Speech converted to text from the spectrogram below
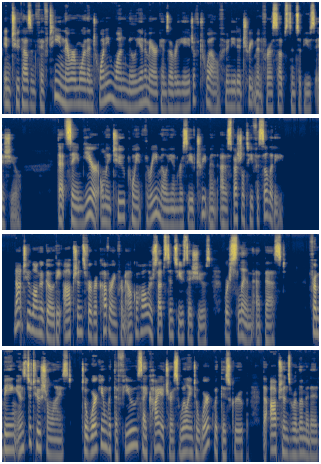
in 2015 there were more than 21 million Americans over the age of 12 who needed treatment for a substance abuse issue. That same year, only 2.3 million received treatment at a specialty facility. Not too long ago, the options for recovering from alcohol or substance use issues were slim at best. From being institutionalized to working with the few psychiatrists willing to work with this group, the options were limited.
